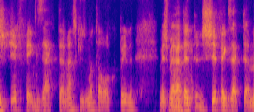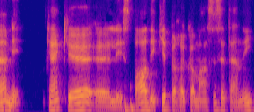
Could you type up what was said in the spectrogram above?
chiffre exactement. Excuse-moi de t'avoir coupé, là. mais je me Ouais. rappelle plus du chiffre exactement, mais quand que, euh, les sports d'équipe ont recommencé cette année,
